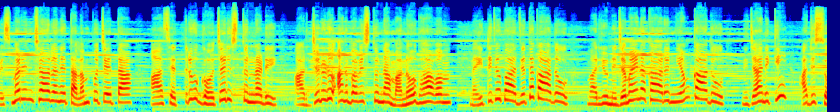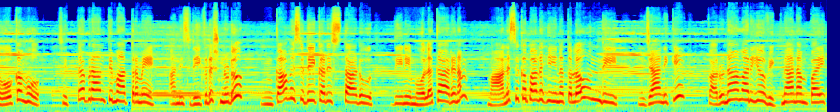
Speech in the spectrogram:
విస్మరించాలనే తలంపు చేత ఆ శత్రువు గోచరిస్తున్నది. అర్జునుడు అనుభవిస్తున్న మనోభావం నైతిక బాధ్యత కాదు మరియు నిజమైన కారుణ్యం కాదు. నిజానికి అది శోకము. చిత్తభ్రాంతి మాత్రమే అని శ్రీకృష్ణుడు ఇంకా విశదీకరిస్తాడు. దీని మూల కారణం మానసిక బలహీనతలో ఉంది. నిజానికి కరుణ మరియు విజ్ఞానంపై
